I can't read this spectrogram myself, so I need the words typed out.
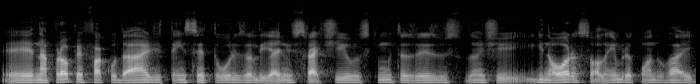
É, na própria faculdade tem setores ali administrativos que muitas vezes o estudante ignora, só lembra quando vai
